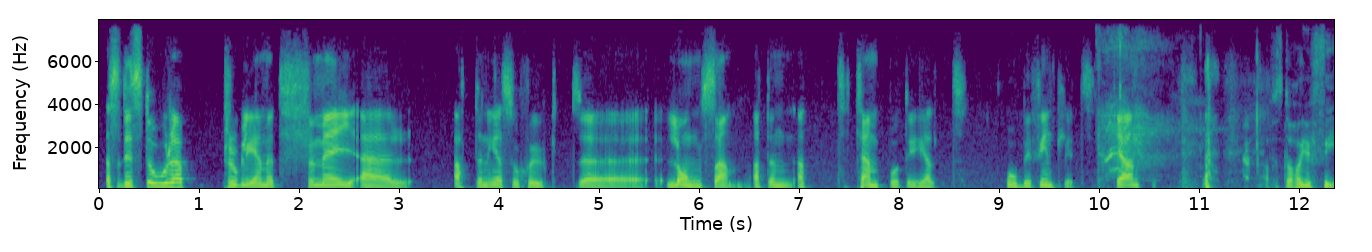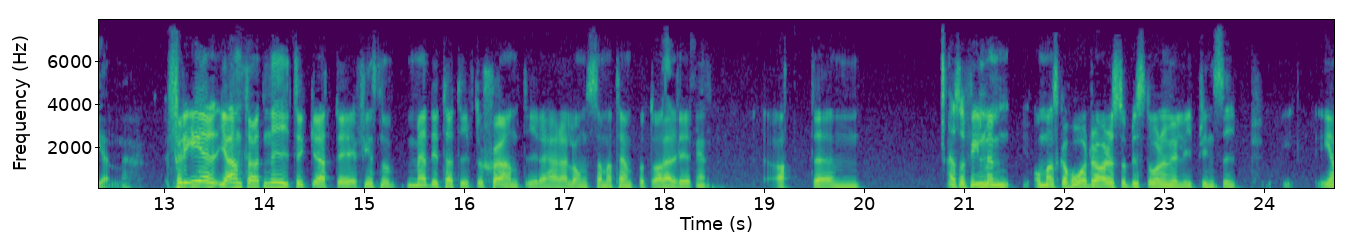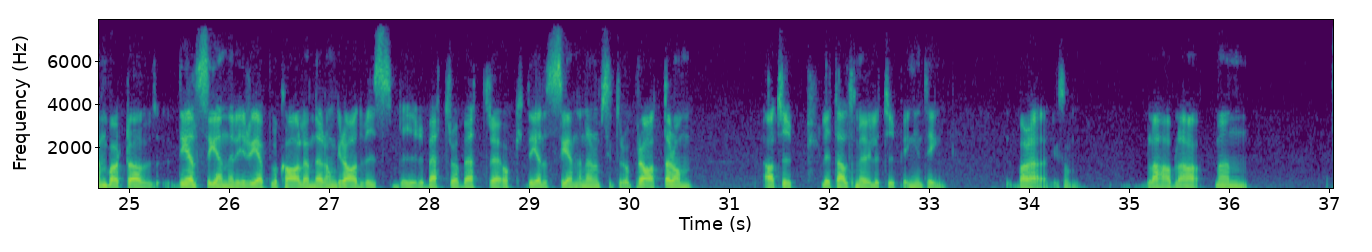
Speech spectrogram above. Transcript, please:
alltså det stora problemet för mig är att den är så sjukt eh, långsam. Att, den, att tempot är helt obefintligt. Jag, Ja, fast du har ju fel. för er, jag antar att ni tycker att det finns något meditativt och skönt i det här långsamma tempot. Och att det, att ehm, alltså filmen, om man ska hårdra det så består den väl i princip enbart av dels scener i replokalen där de gradvis blir bättre och bättre och dels scener när de sitter och pratar om ja, typ lite allt möjligt, typ ingenting. Bara liksom bla bla. Men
